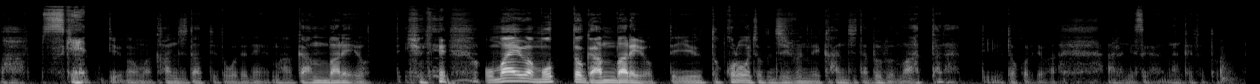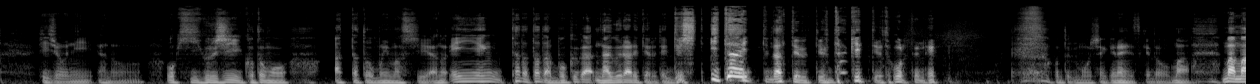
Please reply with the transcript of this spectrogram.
あすげえっていうのをま感じたっていうとこでねまあ頑張れよっていうね お前はもっと頑張れよっていうところをちょっと自分で感じた部分もあったなっていうところではあるんですがなんかちょっと非常にあのお聞き苦しいこともあったと思いますしあの延々ただただ僕が殴られてるで「痛い!」ってなってるっていうだけっていうところでね 本当に申し訳ないんですけど、まあ、まあま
